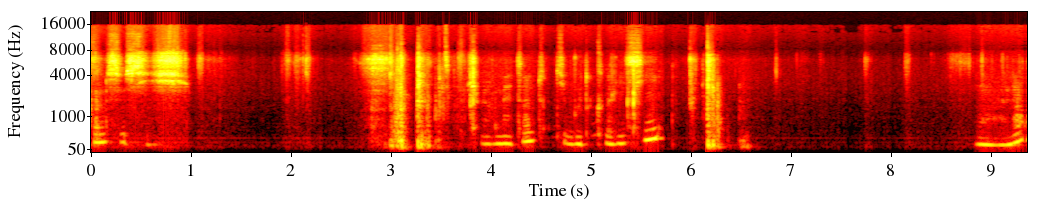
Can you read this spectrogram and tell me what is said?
Comme ceci. Je vais remettre un tout petit bout de colle ici. Voilà.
